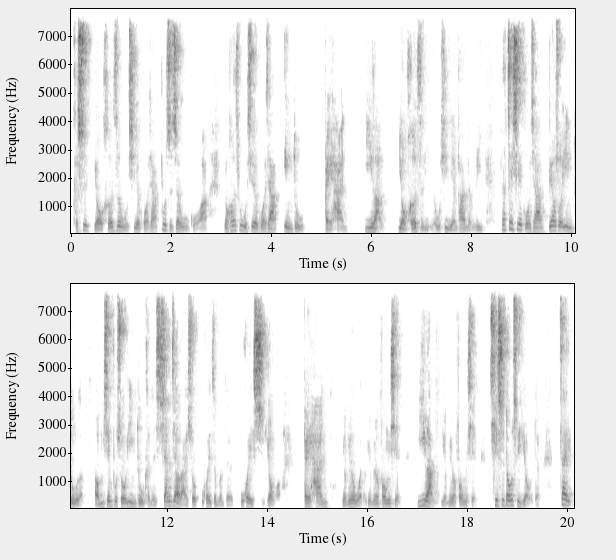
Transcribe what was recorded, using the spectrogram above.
可是有核子武器的国家不止这五国啊，有核子武器的国家，印度、北韩、伊朗有核子武器研发能力。那这些国家，不要说印度了，我们先不说印度，可能相较来说不会这么的不会使用哦。北韩有没有我有没有风险？伊朗有没有风险？其实都是有的，在。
